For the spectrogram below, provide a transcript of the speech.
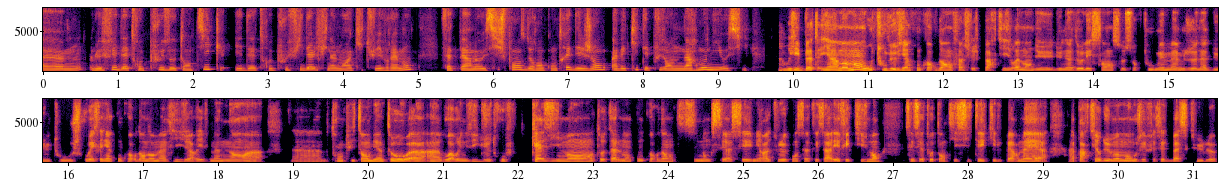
le fait d'être plus authentique et d'être plus fidèle finalement à qui tu es vraiment, ça te permet aussi, je pense, de rencontrer des gens avec qui tu es plus en harmonie aussi. Oui, bah, il y a un moment où tout devient concordant. Enfin, je suis parti vraiment d'une adolescence surtout, mais même jeune adulte, où je trouvais rien concordant dans ma vie. J'arrive maintenant à, 38 ans bientôt à, avoir une vie que je trouve quasiment totalement concordante. Donc c'est assez miraculeux de constater ça. Et effectivement, c'est cette authenticité qui le permet. À, partir du moment où j'ai fait cette bascule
